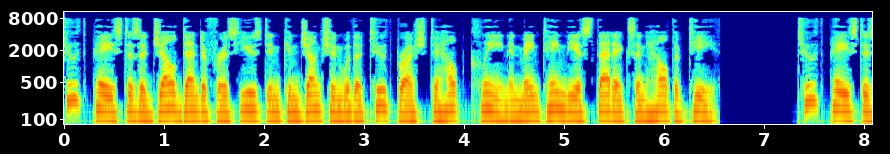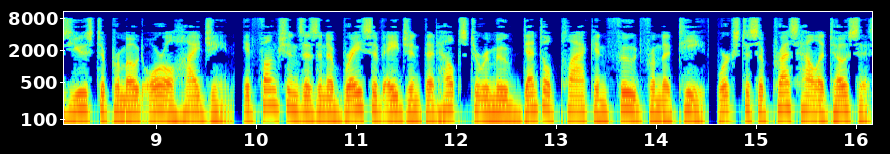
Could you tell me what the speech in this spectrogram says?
Toothpaste is a gel dentifrice used in conjunction with a toothbrush to help clean and maintain the aesthetics and health of teeth. Toothpaste is used to promote oral hygiene, it functions as an abrasive agent that helps to remove dental plaque and food from the teeth, works to suppress halitosis,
